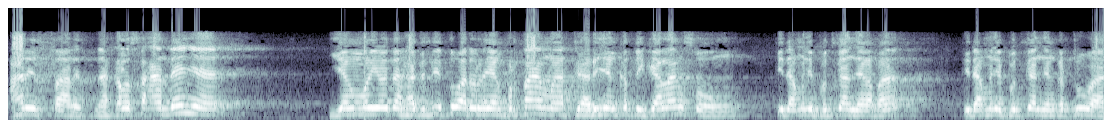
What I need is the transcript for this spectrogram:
anis tsalits. Nah, kalau seandainya yang meriwayatkan hadis itu adalah yang pertama dari yang ketiga langsung, tidak menyebutkan yang apa? tidak menyebutkan yang kedua,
